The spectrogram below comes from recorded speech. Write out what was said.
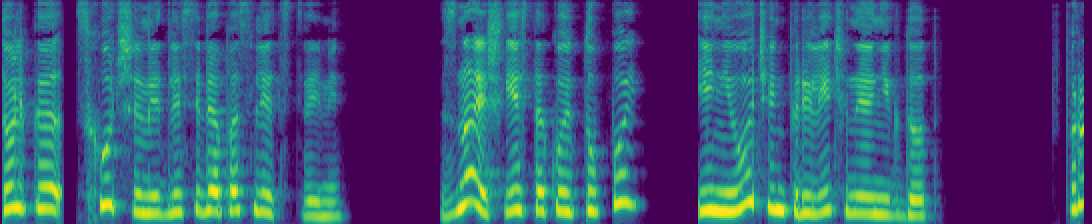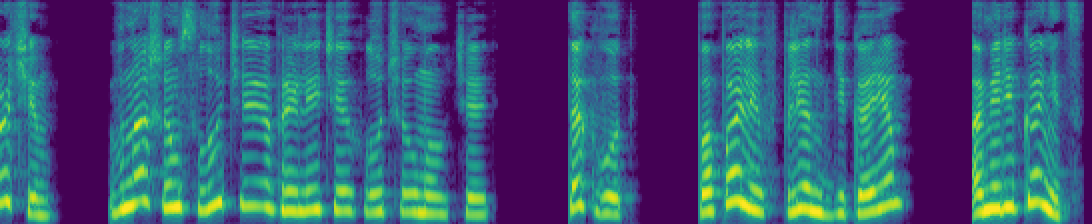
Только с худшими для себя последствиями. Знаешь, есть такой тупой и не очень приличный анекдот. Впрочем, в нашем случае о приличиях лучше умолчать. Так вот, попали в плен к дикарям американец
